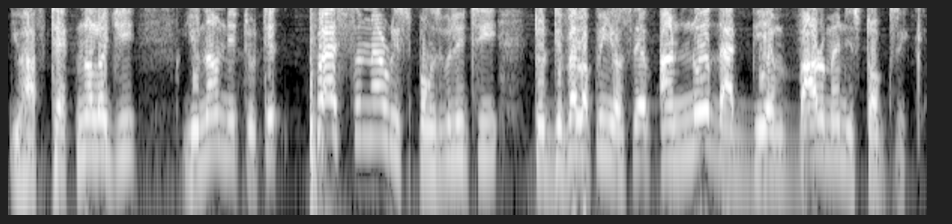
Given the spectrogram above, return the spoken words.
You have technology, You now need to take personal responsibility to developing yourself and know that the environment is toxic.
